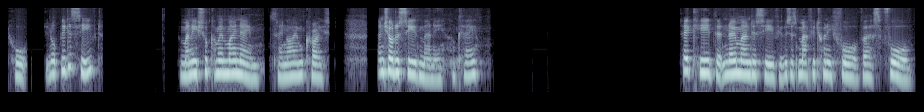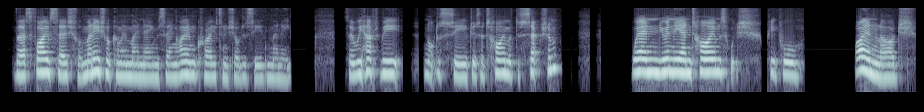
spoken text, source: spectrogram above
taught, do not be deceived. Many shall come in my name, saying, I am Christ, and shall deceive many. Okay? Take heed that no man deceive you. This is Matthew 24, verse 4. Verse 5 says, For many shall come in my name, saying, I am Christ, and shall deceive many. So we have to be not deceived. It's a time of deception. When you're in the end times, which people, by and large,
